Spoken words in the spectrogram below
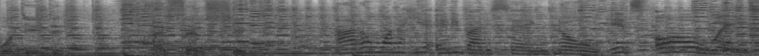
What do you do? I sell shit. I don't want to hear anybody saying no. It's always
